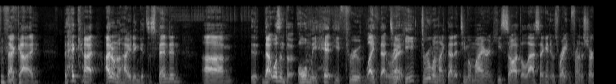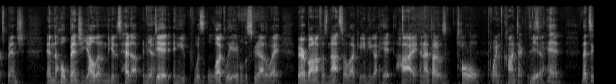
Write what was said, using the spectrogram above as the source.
that guy, that guy, I don't know how he didn't get suspended. Um, it- that wasn't the only hit he threw like that, too. Right. He threw one like that at Timo Meier, and he saw it the last second. It was right in front of the Sharks bench. And the whole bench yelled at him to get his head up, and Yeah. he did, and he was luckily able to scoot out of the way. Barabanov was not so lucky, and he got hit high, and I thought it was a total point of contact with his Yeah. head. That's a,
